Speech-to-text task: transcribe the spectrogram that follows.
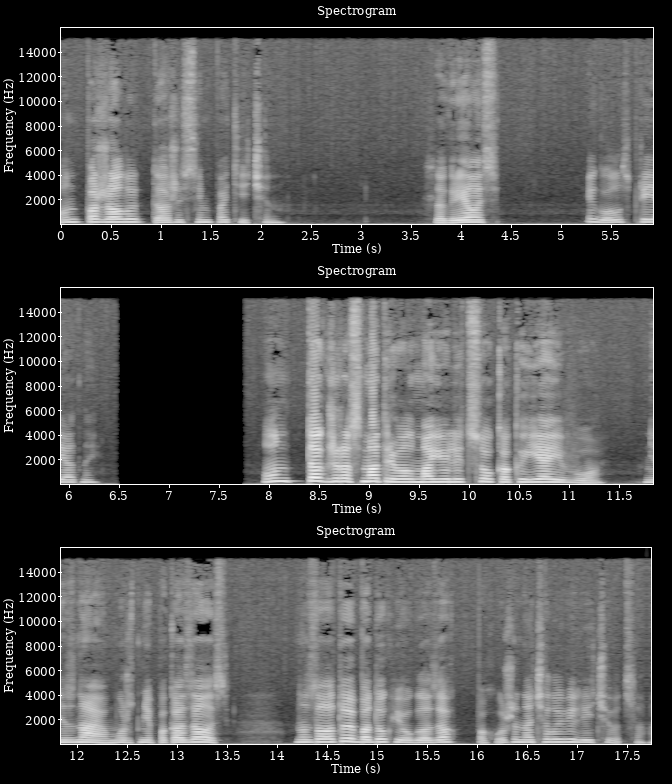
Он, пожалуй, даже симпатичен. Согрелась, и голос приятный. Он также рассматривал мое лицо, как и я его. Не знаю, может, мне показалось, но золотой ободок в его глазах, похоже, начал увеличиваться.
